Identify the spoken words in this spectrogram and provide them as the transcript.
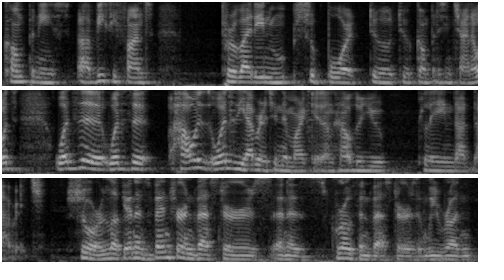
companies uh, VC funds providing support to, to companies in China? What's what's the what's the how is what's the average in the market and how do you play in that average? Sure. Look, and as venture investors and as growth investors, and we run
